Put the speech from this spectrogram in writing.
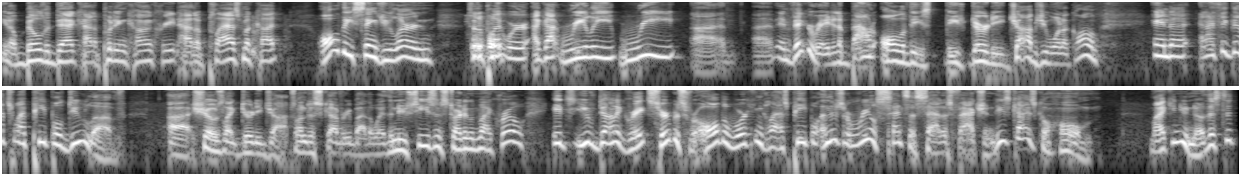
you know build a deck, how to put in concrete, how to plasma cut. All these things you learn to the point where I got really re uh, uh, invigorated about all of these these dirty jobs you want to call them, and uh, and I think that's why people do love uh, shows like Dirty Jobs on Discovery. By the way, the new season starting with Mike Rowe. It's you've done a great service for all the working class people, and there's a real sense of satisfaction. These guys go home, Mike, and you know this that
